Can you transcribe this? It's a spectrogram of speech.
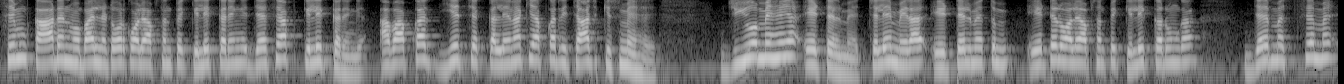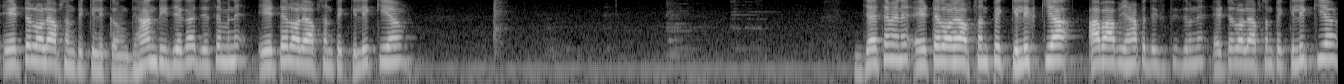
SIM card and mobile network वाले ऑप्शन पे क्लिक करेंगे। जैसे आप क्लिक करेंगे, अब आपका ये चेक कर लेना कि आपका रिचार्ज किसमें है? जियो में है या एयरटेल में? चलिए, मेरा एयरटेल में तो एयरटेल वाले ऑप्शन पे क्लिक करूँगा। जब मैं से मैं एयरटेल वाले ऑप्शन पे क्लिक करूँ, ध्यान दीजिएगा, जैसे मैंने एयरटेल वाले ऑप्शन पे क्लिक किया जैसे मैंने एयरटेल वाले ऑप्शन पे क्लिक किया, अब आप यहाँ पे देख सकते हैं मैंने एयरटेल वाले ऑप्शन पे क्लिक किया,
